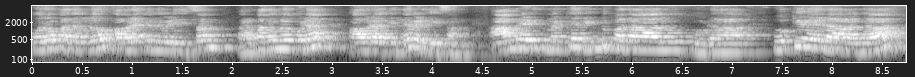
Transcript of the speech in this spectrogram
పూర్వపదంలో ఔరా కింద విడదీసాం పరపదంలో కూడా ఔరా కింద విడదీసాం. ఆమ్రేడితం అంటే రెండు పదాలు కూడా ఒకేలాగా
